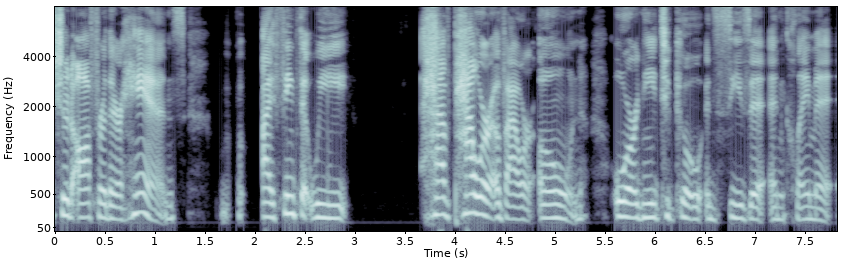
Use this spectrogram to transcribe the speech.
should offer their hands. I think that we have power of our own or need to go and seize it and claim it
